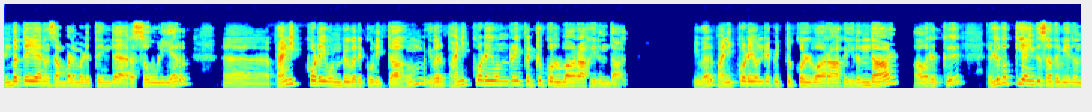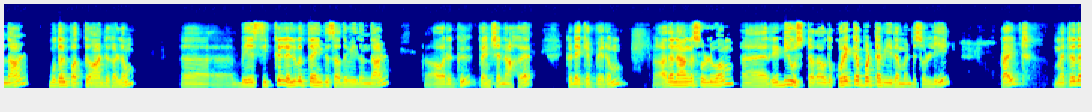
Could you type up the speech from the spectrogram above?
எண்பத்தையாயிரம் சம்பளம் எடுத்த இந்த அரச ஊழியர் பனிக்கொடை ஒன்று இவர் குறித்தாகும். இவர் பனிக்கொடை ஒன்றை பெற்றுக்கொள்வாராக இருந்தால் இவர் பனிக்கொடை ஒன்றை பெற்றுக்கொள்வாராக இருந்தால் அவருக்கு எழுபத்தி ஐந்து சதவீதம் தான் முதல் பத்து ஆண்டுகளும் பேசிக்கில் எழுபத்தைந்து சதவீதம் தான் அவருக்கு பென்ஷனாக கிடைக்கப்பெறும். அதை நாங்கள் சொல்லுவோம் ரிடியூஸ்ட் அதாவது குறைக்கப்பட்ட வீதம் என்று சொல்லி. ரைட் மற்றது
